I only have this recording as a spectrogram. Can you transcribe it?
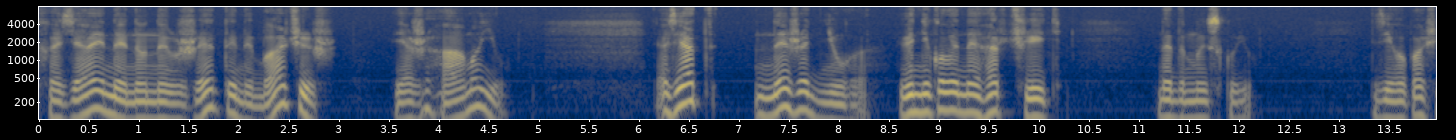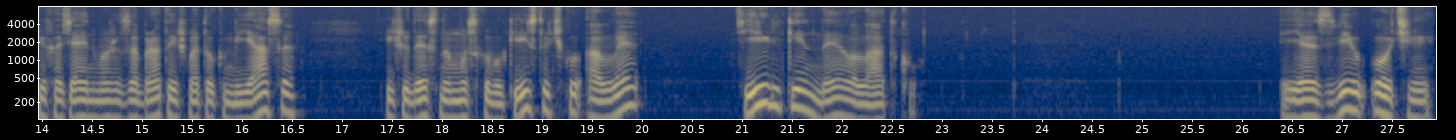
хазяїне, ну невже ти не бачиш? Я ж гамаю. Азіат не жаднюга, він ніколи не гарчить над мискою. З його пащі хазяїн може забрати і шматок м'яса, і чудесну мозкову кісточку, але тільки не оладку. Я звів очі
